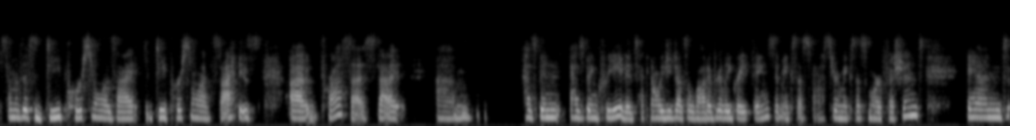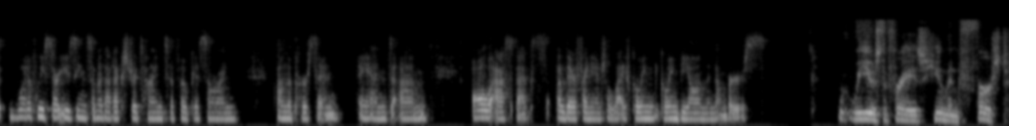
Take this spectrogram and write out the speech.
some of this depersonalized, depersonalized uh, process that um, has been has been created. Technology does a lot of really great things. It makes us faster, makes us more efficient. And what if we start using some of that extra time to focus on on the person and um, all aspects of their financial life, going going beyond the numbers. We use the phrase human first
